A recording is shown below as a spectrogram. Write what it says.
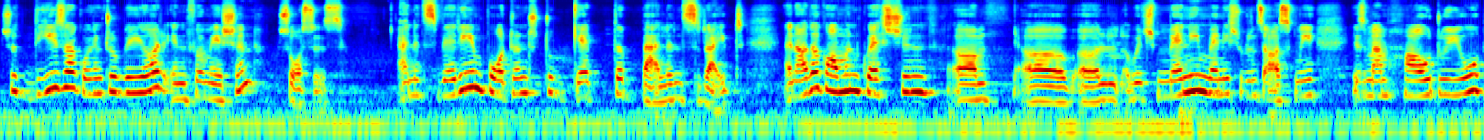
So these are going to be your information sources. And it's very important to get the balance right. Another common question um, uh, uh, which many many students ask me is ma'am how do you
